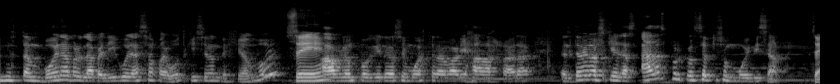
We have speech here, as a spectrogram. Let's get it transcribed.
no es tan buena, pero la película, ese reboot que hicieron de Hellboy, Sí. habla un poquito y muestra varias hadas raras. El tema es que las hadas por concepto son muy bizarras. Sí.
